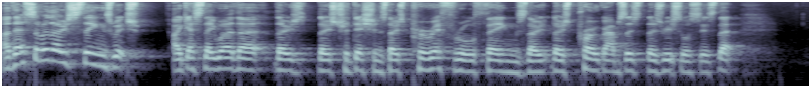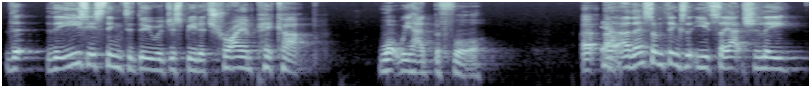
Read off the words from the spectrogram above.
Are there some of those things which I guess they were the those those traditions, those peripheral things, those those programs, those those resources that the the easiest thing to do would just be to try and pick up what we had before. Uh, yeah. Are there some things that you'd say actually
